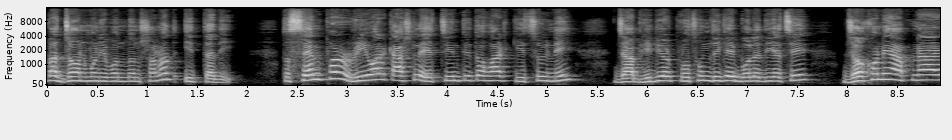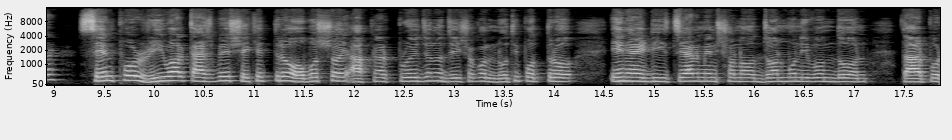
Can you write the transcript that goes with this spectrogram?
বা জন্ম নিবন্ধন সনদ ইত্যাদি। তো সেন্ড ফর রিওয়ার্ক আসলে চিন্তিত হওয়ার কিছুই নেই, যা ভিডিওর প্রথম দিকেই বলে দিয়েছি। যখনই আপনার সেন্ড ফর রিওয়ার্ক আসবে, সেক্ষেত্রে অবশ্যই আপনার প্রয়োজনীয় যেই সকল নথিপত্র, এনআইডি, চেয়ারম্যান সনদ, জন্ম নিবন্ধন, তারপর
